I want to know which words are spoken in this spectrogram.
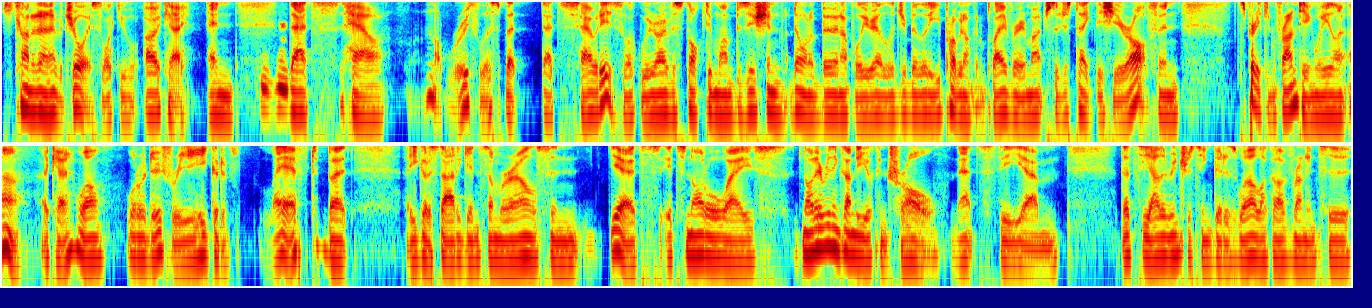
you kind of don't have a choice. Like you, okay, and mm-hmm. that's how not ruthless, but that's how it is. Like we're overstocked in one position. I don't want to burn up all your eligibility. You're probably not going to play very much, so just take this year off. And it's pretty confronting. Where you're like, oh, okay, well, what do I do for you? He could have left, but you got to start again somewhere else. And yeah, it's it's not always not everything's under your control. That's the um, that's the other interesting bit as well. Like I've run into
